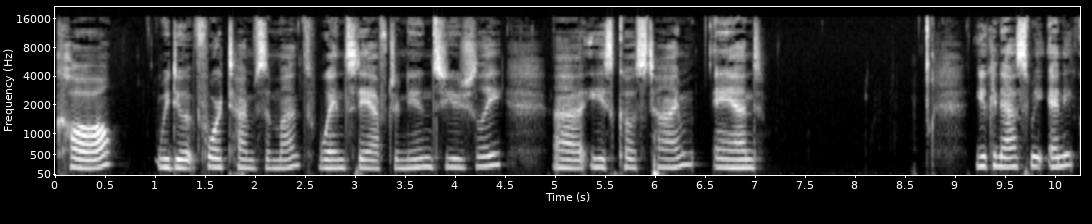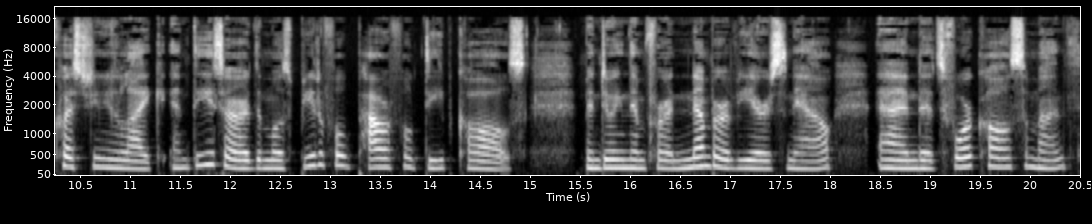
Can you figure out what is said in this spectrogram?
call. We do it four times a month, Wednesday afternoons usually, uh, East Coast time. And you can ask me any question you like. And these are the most beautiful, powerful, deep calls. Been doing them for a number of years now and it's four calls a month.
